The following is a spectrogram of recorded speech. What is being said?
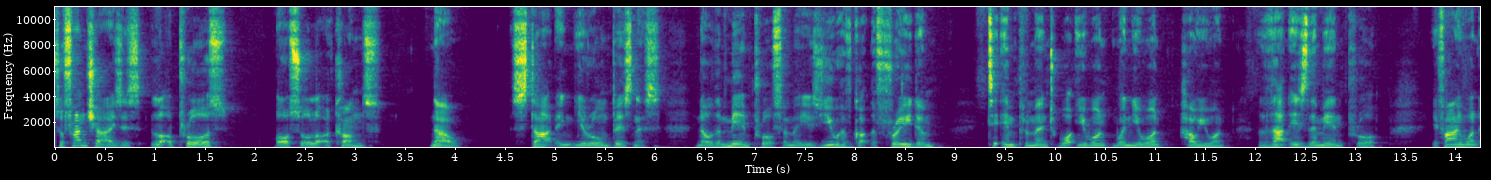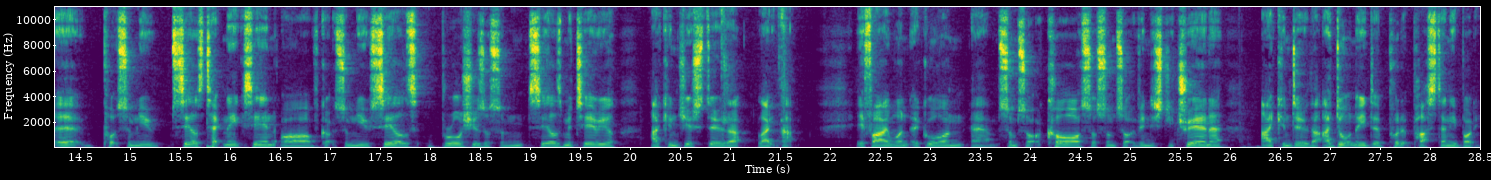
So, franchises, a lot of pros, also a lot of cons. Now, starting your own business. Now, the main pro for me is you have got the freedom to implement what you want, when you want, how you want. That is the main pro. If I want to put some new sales techniques in, or I've got some new sales brochures or some sales material, I can just do that like that. If I want to go on um, some sort of course or some sort of industry trainer, I can do that. I don't need to put it past anybody.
